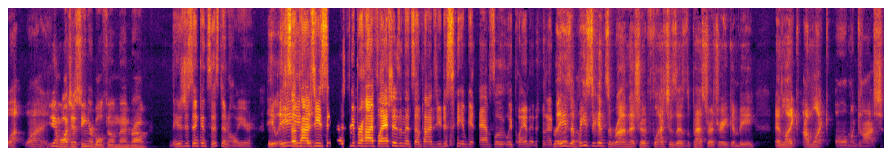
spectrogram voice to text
What? Why? You didn't watch his Senior Bowl film then, bro. He was just inconsistent all year. He, he sometimes you see those super high flashes, and then sometimes you just see him get absolutely planted. But he's like, a beast against the run that showed flashes as the pass rusher he can be. And like I'm like, oh my gosh.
